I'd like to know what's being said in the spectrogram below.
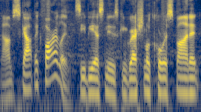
I'm Scott MacFarlane, CBS News congressional correspondent,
